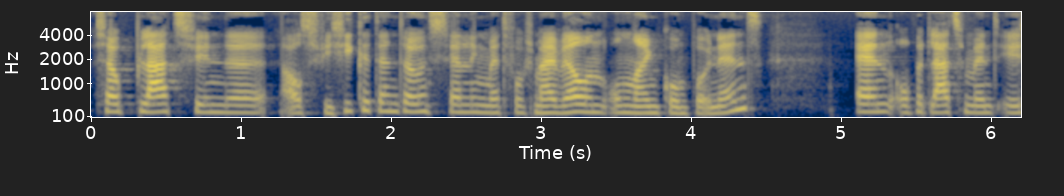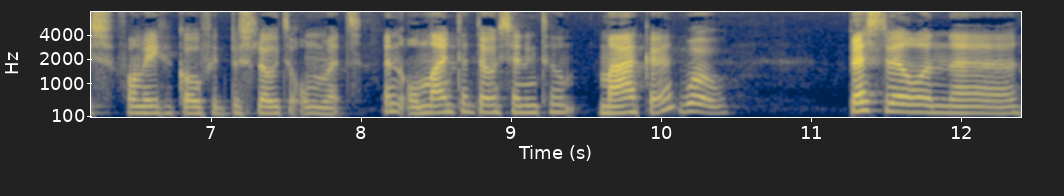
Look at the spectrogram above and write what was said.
zou plaatsvinden als fysieke tentoonstelling met volgens mij wel een online component. En op het laatste moment is vanwege COVID besloten om het een online tentoonstelling te maken. Wow, Best wel een, eh,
